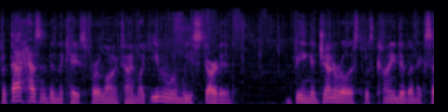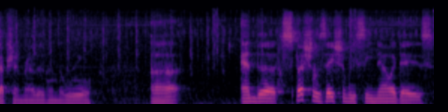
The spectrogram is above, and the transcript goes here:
but that hasn't been the case for a long time. Like even when we started being a generalist was kind of an exception rather than the rule. Uh, and the specialization we see nowadays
